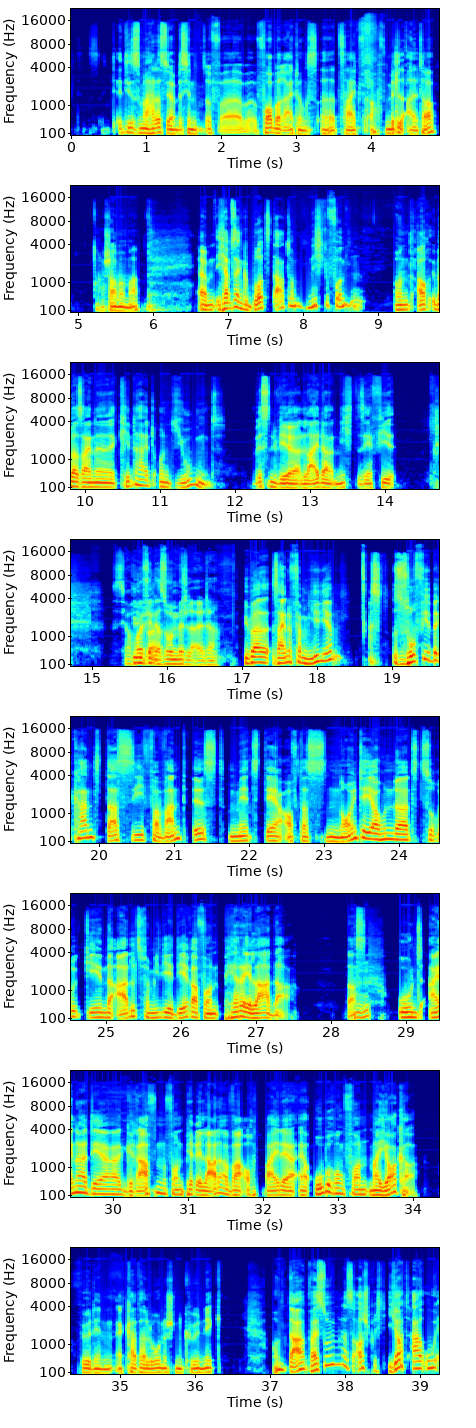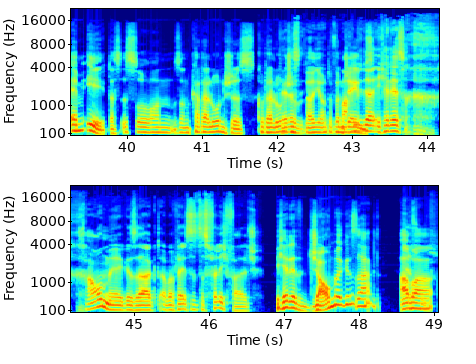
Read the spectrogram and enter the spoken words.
dieses Mal hattest du ja ein bisschen äh, Vorbereitungszeit auf Mittelalter. Schauen wir mal. Ähm, ich habe sein Geburtsdatum nicht gefunden und auch über seine Kindheit und Jugend wissen wir leider nicht sehr viel. ist ja häufiger über, so im Mittelalter. Über seine Familie ist so viel bekannt, dass sie verwandt ist mit der auf das 9. Jahrhundert zurückgehende Adelsfamilie derer von Perelada. Das. Mhm. Und einer der Grafen von Perelada war auch bei der Eroberung von Mallorca für den katalonischen König. Und da, weißt du, wie man das ausspricht? J-A-U-M-E. Das ist so ein, so ein katalonisches, katalonische Variante von James. Wieder, ich hätte jetzt Jaume gesagt, aber vielleicht ist das völlig falsch. Ich hätte jetzt Jaume gesagt, aber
